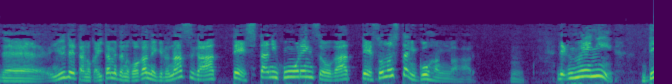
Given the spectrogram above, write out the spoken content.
で、茹でたのか炒めたのかわかんないけど、ナスがあって、下にほうれん草があって、その下にご飯がある。うん。で、上に、田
